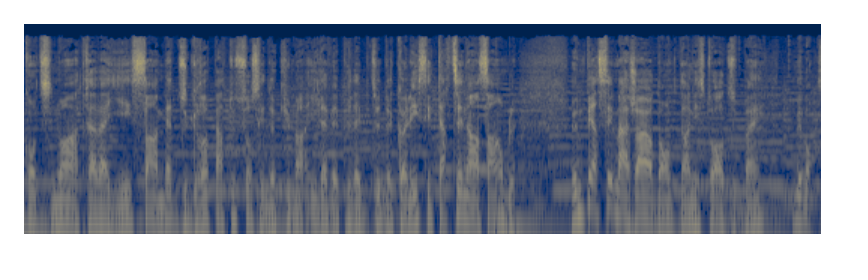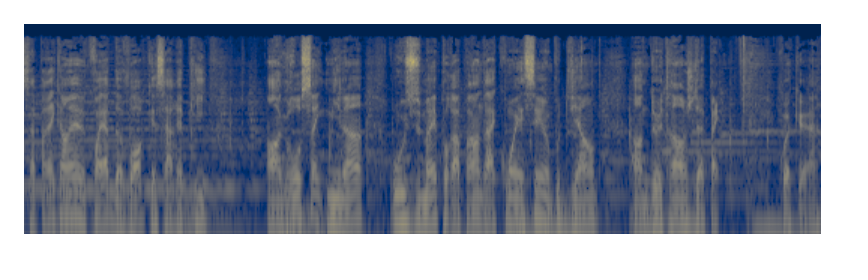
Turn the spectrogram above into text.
continuant à travailler sans mettre du gras partout sur ses documents, il avait pris l'habitude de coller ses tartines ensemble. Une percée majeure donc dans l'histoire du pain. Mais bon, ça paraît quand même incroyable de voir que ça aurait pris en gros 5000 ans aux humains pour apprendre à coincer un bout de viande entre deux tranches de pain. Quoique, hein,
